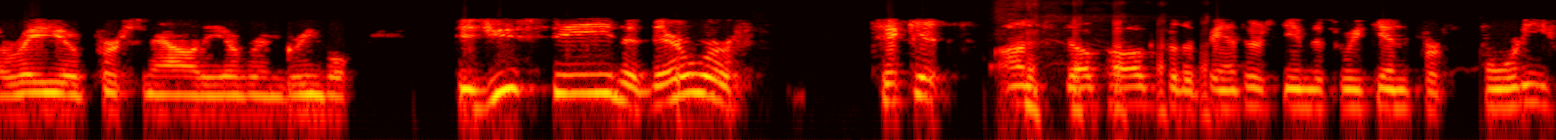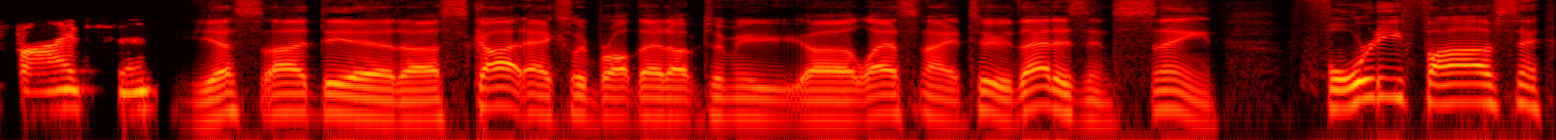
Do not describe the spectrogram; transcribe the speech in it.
a radio personality over in Greenville. Did you see that there were tickets on StubHub for the Panthers game this weekend for forty five cents? Yes, I did. Uh, Scott actually brought that up to me uh, last night too. That is insane. Forty-five cents.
